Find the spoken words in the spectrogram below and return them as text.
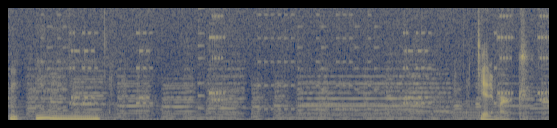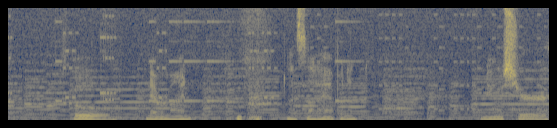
Mm-mm. Get him, Merc. Ooh, never mind. That's not happening. No, sir.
